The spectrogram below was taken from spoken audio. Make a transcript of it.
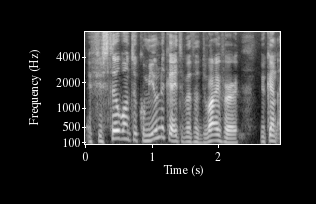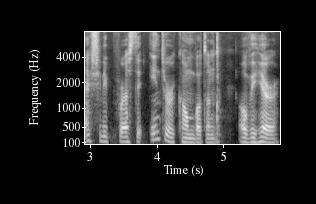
If you still want to communicate with the driver, you can actually press the intercom button over here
